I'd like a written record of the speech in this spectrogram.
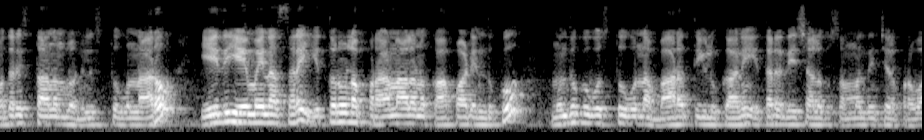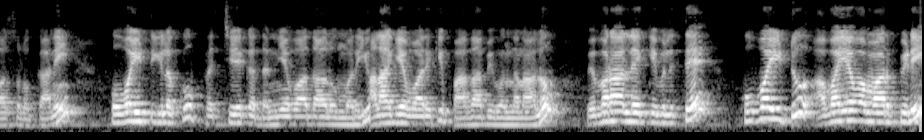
మొదటి స్థానంలో నిలుస్తూ ఉన్నారు. ఏది ఏమైనా సరే ఇతరుల ప్రాణాలను కాపాడేందుకు ముందుకు వస్తూ ఉన్న భారతీయులు కానీ ఇతర దేశాలకు సంబంధించిన ప్రవాసులు కానీ కువైటీలకు ప్రత్యేక ధన్యవాదాలు మరియు అలాగే వారికి పాదాభివందనాలు. వివరాల్లోకి వెళితే కువైటు అవయవ మార్పిడి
